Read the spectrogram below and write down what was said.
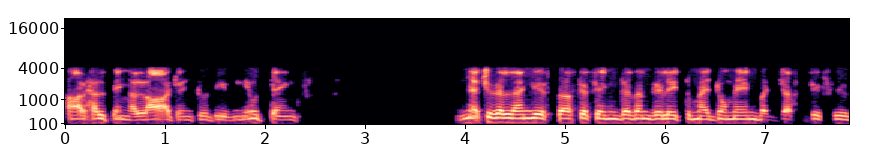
are helping a lot into these new things. Natural language processing doesn't relate to my domain, but just this is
